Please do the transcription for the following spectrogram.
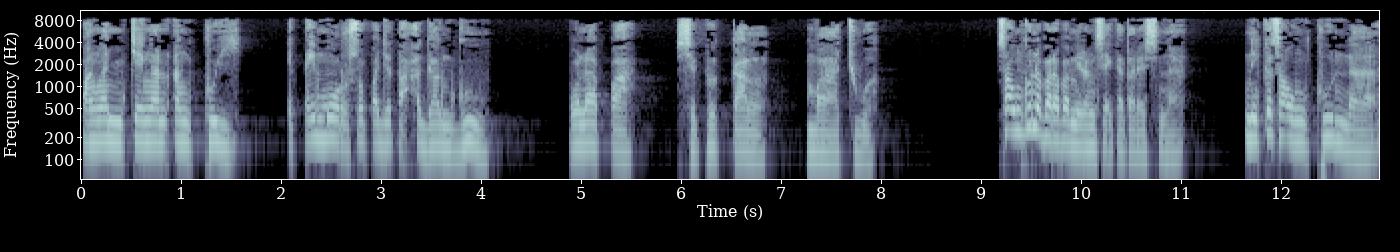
pangancengan angkui etemor sopaja tak aganggu onapa sebekal maju. Saungguna para pamirang saya kata resna. Nika saungguna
